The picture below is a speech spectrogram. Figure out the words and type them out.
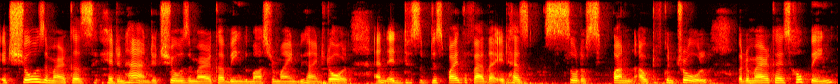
it shows America's hidden hand. It shows America being the mastermind behind it all. And it, despite the fact that it has sort of spun out of control, but America is hoping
